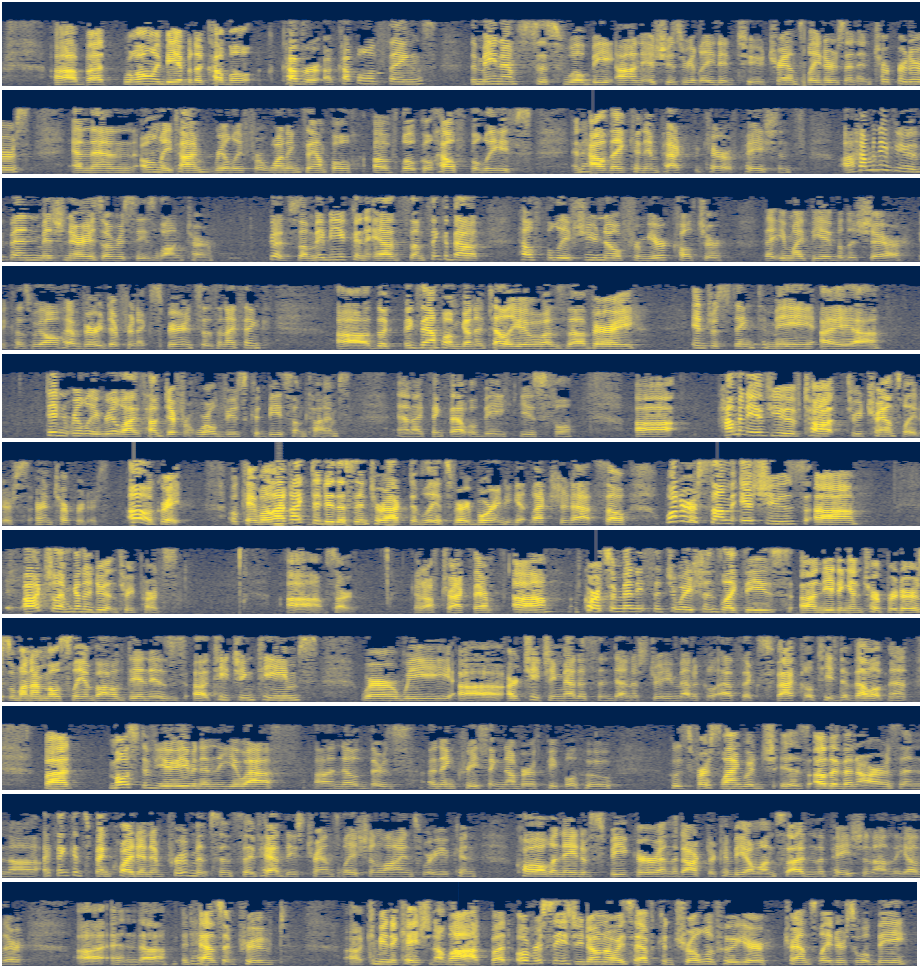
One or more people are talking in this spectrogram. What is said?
uh, but we'll only be able to cover, cover a couple of things. The main emphasis will be on issues related to translators and interpreters, and then only time really for one example of local health beliefs and how they can impact the care of patients. Uh, how many of you have been missionaries overseas long term? Good. So maybe you can add some. Think about health beliefs you know from your culture that you might be able to share because we all have very different experiences. And I think uh, the example I'm going to tell you was uh, very interesting to me. I uh, didn't really realize how different worldviews could be sometimes, and I think that will be useful. Uh, how many of you have taught through translators or interpreters? Oh, great. Okay, well, I'd like to do this interactively. It's very boring to get lectured at. So, what are some issues? Uh, well, actually, I'm going to do it in three parts. Uh, sorry, got off track there. Uh, of course, there are many situations like these uh, needing interpreters. The one I'm mostly involved in is uh, teaching teams where we uh, are teaching medicine, dentistry, medical ethics, faculty development. But most of you, even in the U.S., uh, know there's an increasing number of people who whose first language is other than ours, and uh, I think it's been quite an improvement since they've had these translation lines where you can call a native speaker and the doctor can be on one side and the patient on the other, uh, and uh, it has improved. Uh, communication a lot, but overseas you don't always have control of who your translators will be.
